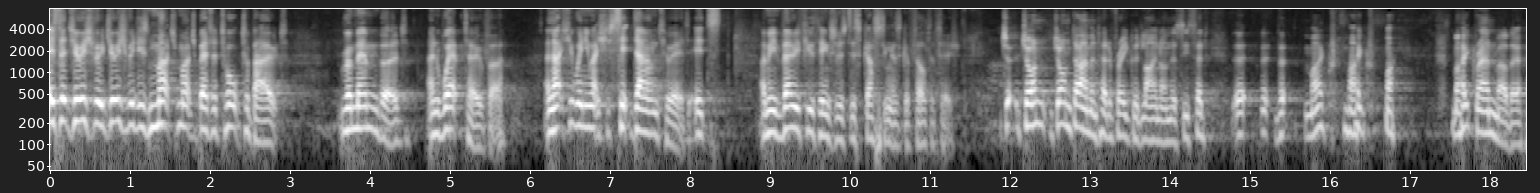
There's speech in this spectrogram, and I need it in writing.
is that Jewish food? Jewish food is much, much better talked about, remembered, and wept over. And actually, when you actually sit down to it, it's. I mean, very few things are as disgusting as gefilte fish. John, John Diamond had a very good line on this. He said that, that my, my, my, my grandmother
